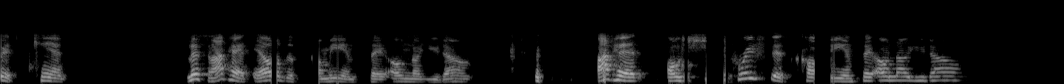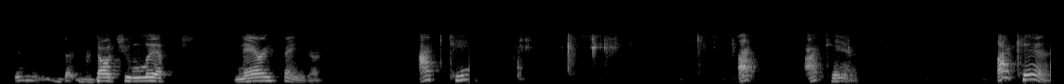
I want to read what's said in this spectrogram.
witch. I can't. Listen, I've had elders call me and say, oh, no, you don't. I've had Oshun priestess call me and say, oh, no, you don't. Don't you lift nary finger. I can't. I I can't. I can't.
